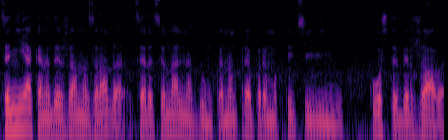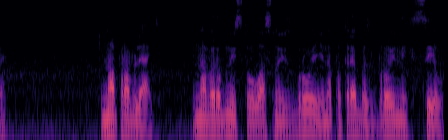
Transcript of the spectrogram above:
Це ніяка не державна зрада, це раціональна думка. Нам треба перемогти в цій війні. Кошти держави направлять на виробництво власної зброї і на потреби Збройних сил.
